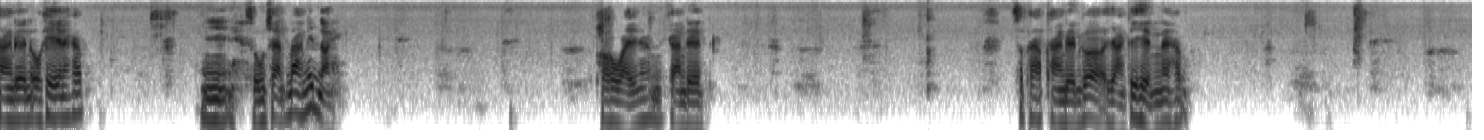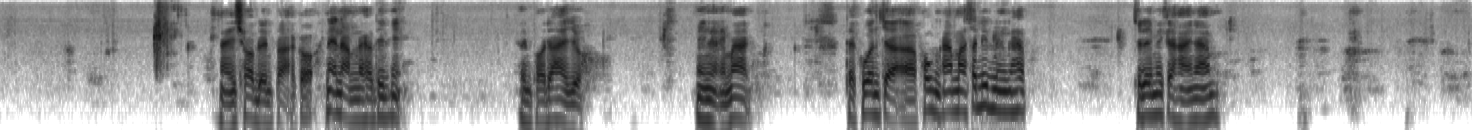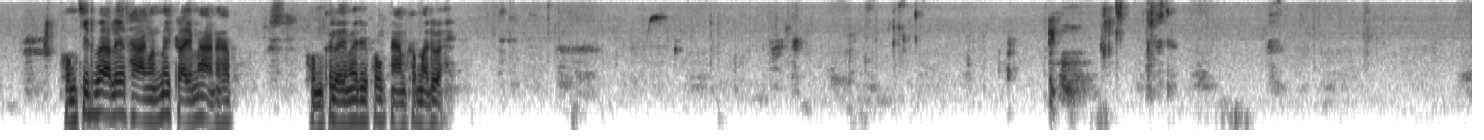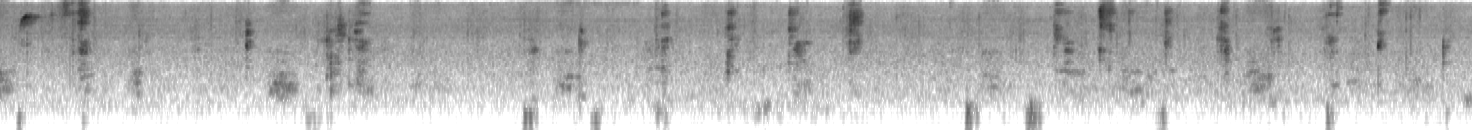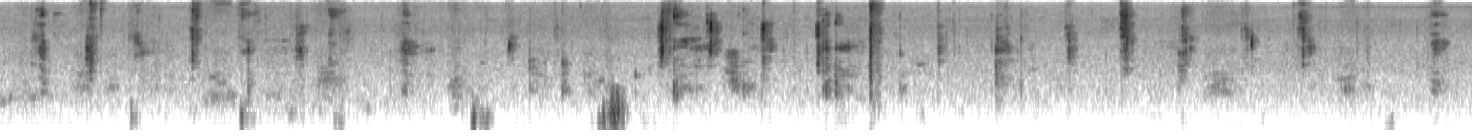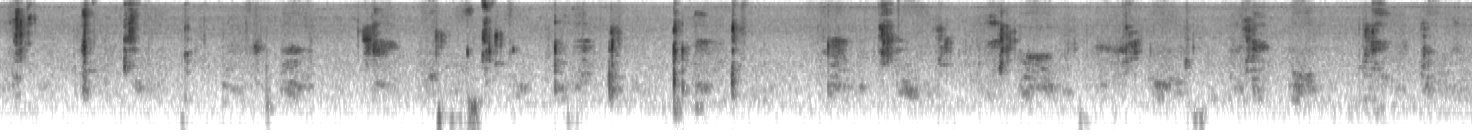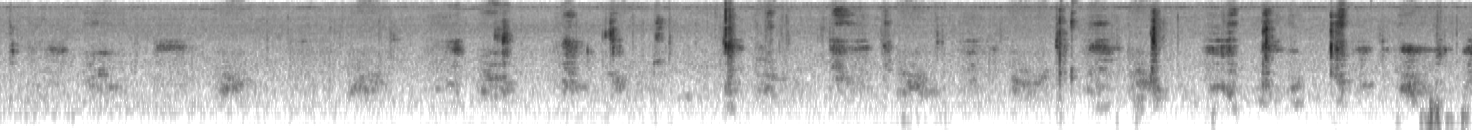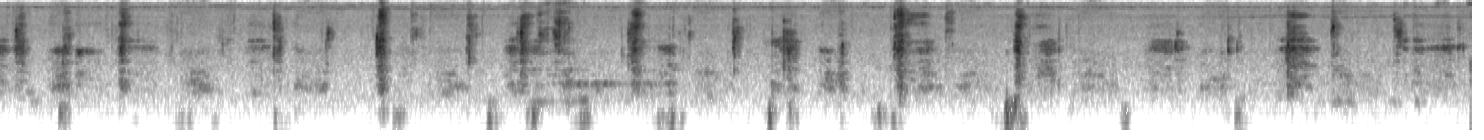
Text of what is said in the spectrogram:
ทางเดินโอเคนะครับ มีสูงชันบ้างนิดหน่อย พอไหวนะการเดิน สภาพทางเดินก็อย่างที่เห็นนะครับ ไหนชอบเดินป่าก็แนะนำนะครับที่นี่ เดินพอได้อยู่ไม่เหนื่อยมาก แต่ควรจะพกน้ำมาสักนิดนึงนะครับ จะได้ไม่กระหายน้ำ ผมคิดว่าระยะทางมันไม่ไกลมากนะครับ ผมก็เลยไม่ได้พกน้ำเข้ามาด้วย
